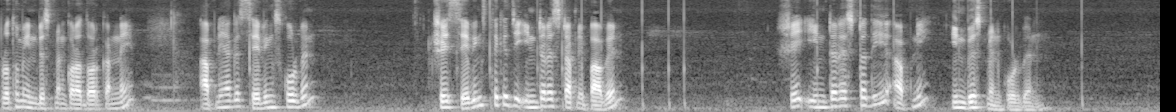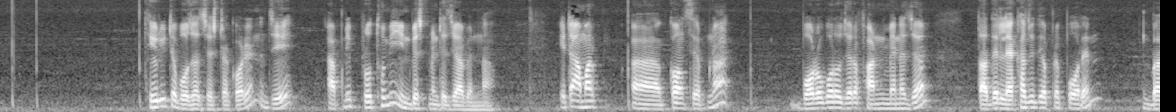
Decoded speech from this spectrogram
প্রথমে ইনভেস্টমেন্ট করা দরকার নেই। আপনি আগে সেভিংস করবেন। সেই সেভিংস থেকে যে ইন্টারেস্ট আপনি পাবেন, সেই ইন্টারেস্টটা দিয়ে আপনি ইনভেস্টমেন্ট করবেন। থিওরিটা বোঝার চেষ্টা করেন যে আপনি প্রথমেই ইনভেস্টমেন্টে যাবেন না। এটা আমার কনসেপ্ট না। বড় বড় যারা ফান্ড ম্যানেজার তাদের লেখা যদি আপনি পড়েন বা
